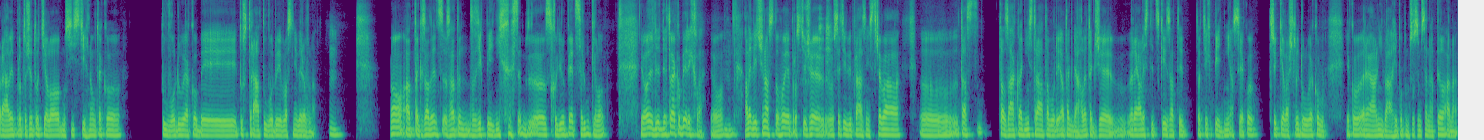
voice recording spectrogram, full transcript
právě protože to tělo musí stihnout jako tu vodu, jakoby tu ztrátu vody je vlastně vyrovnat. Hmm. No a tak za, ten, za, ten, za těch pět dní jsem eh, schodil 5-7 kilo. Jo, jde to jakoby rychle, jo. Hmm. Ale většina z toho je prostě, že se ti vyprázdní střeva, eh, ta, ta základní ztráta vody a tak dále, takže realisticky za, ty, za těch pět dní asi jako tři kila šly dolů jako, jako reální váhy po tom, co jsem se napil a na,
